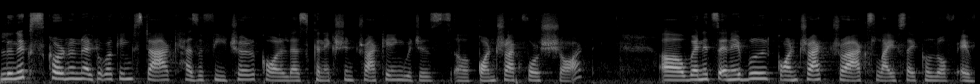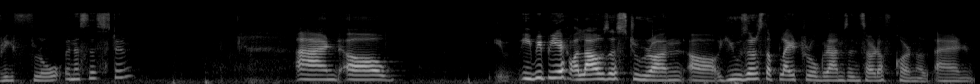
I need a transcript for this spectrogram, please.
Linux kernel networking stack has a feature called as connection tracking, which is uh, conntrack for short. Uh, when it's enabled, conntrack tracks lifecycle of every flow in a system. And uh, eBPF allows us to run uh, user supplied programs inside of kernel and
